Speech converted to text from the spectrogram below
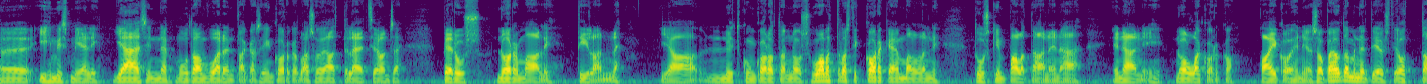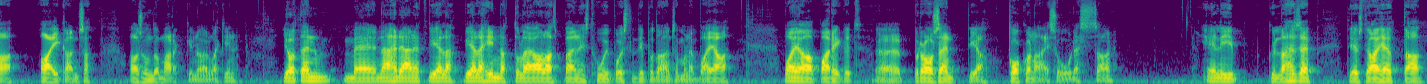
ö, ihmismieli jää sinne muutaman vuoden takaisin korkotasoon ja ajattelee, että se on se perusnormaali tilanne. Ja nyt kun korot on noussut huomattavasti korkeammalle, niin tuskin palataan enää, enää niihin nollakorkoaikoihin. Ja sopeutaminen tietysti ottaa aikansa asuntomarkkinoillakin. Joten me nähdään, että vielä, vielä hinnat tulee alaspäin, niin huipuista tiputaan semmoinen vajaa, vajaa parikymmentä prosenttia kokonaisuudessaan. Eli kyllähän se tietysti aiheuttaa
